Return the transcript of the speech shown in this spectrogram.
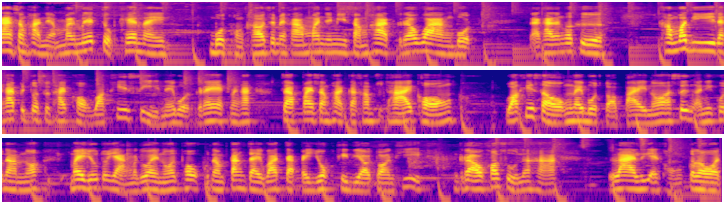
การสัมผัสเนี่ยมันไม่ได้จบแค่ใน บทของเขาใช่ไหมคะมันยังมีสัมผัสระหว่างบทนะคะนั่นก็คือคำว่าดีนะคะเป็นตัวสุดท้ายของวรรคทีสี่ 4 ในบทแรกนะคะจะไปสัมผัสกับคำสุดท้ายของวรรคที่ 2 ในบทต่อไปเนาะซึ่งอันนี้คุณนำเนาะไม่ยกตัวอย่างมาด้วยเนาะเพราะคุณนำตั้งใจว่าจะไปยกทีเดียวตอนที่เราเข้าสู่เนื้อหารายละเอียดของกรอน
